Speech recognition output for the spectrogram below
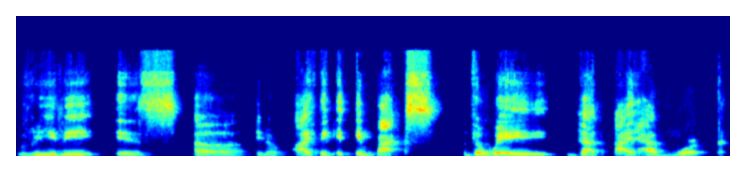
really is uh you know I think it impacts the way that I have work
